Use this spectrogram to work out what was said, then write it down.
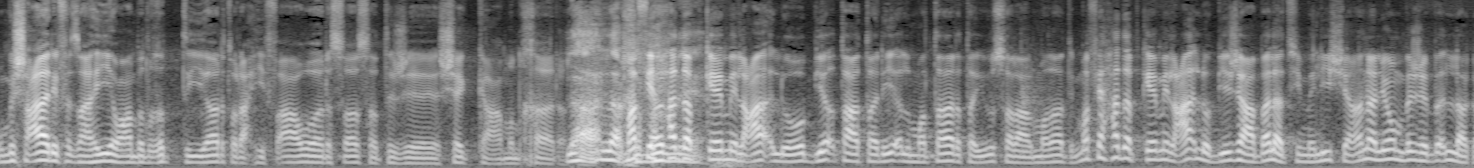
ومش عارف إذا هي وعم بتغط طيارته رح يفقعوها رصاصة تجي شك على منخارة. لا هلا ما في. حدا بكامل عقله بيقطع طريق المطار تيوصل على المناطق. ما في حدا بكامل عقله بيجي على بلد في ماليشيا أنا اليوم بجي بقول لك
